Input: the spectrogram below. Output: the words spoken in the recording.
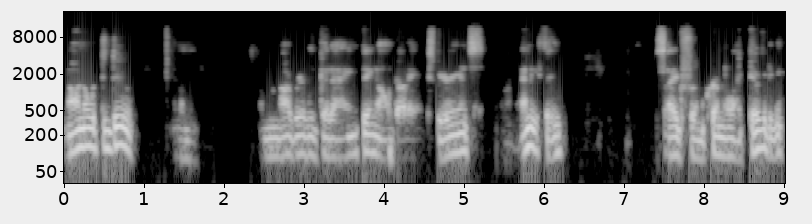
Now I don't know what to do. I'm, I'm not really good at anything. I don't got any experience on anything aside from criminal activity,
